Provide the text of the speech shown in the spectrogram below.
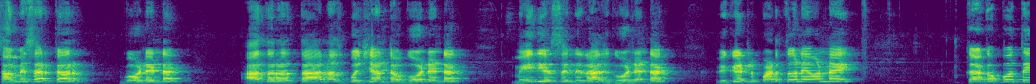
సౌమ్య సర్కార్ గోల్డెన్ డక్. ఆ తర్వాత నజ్బుల్ షా అంటావు golden duck. Mehidy Hasan Miraz golden duck. వికెట్లు పడుతూనే ఉన్నాయి. కాకపోతే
